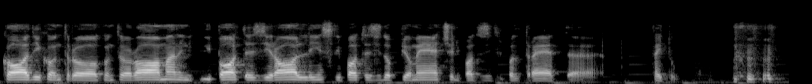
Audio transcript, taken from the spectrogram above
Cody contro, contro, Roman, l'ipotesi Rollins, l'ipotesi doppio match, l'ipotesi triple threat. Fai tu.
